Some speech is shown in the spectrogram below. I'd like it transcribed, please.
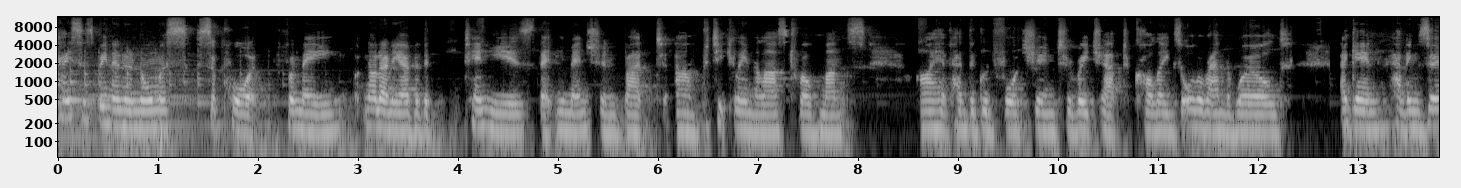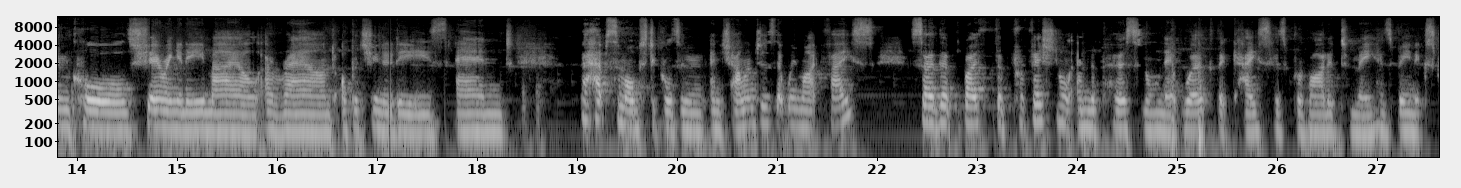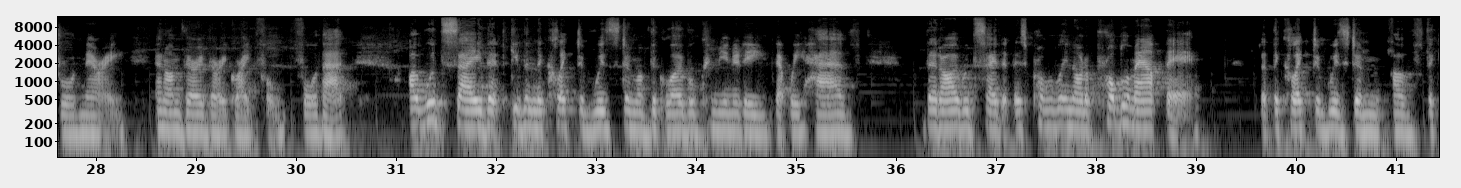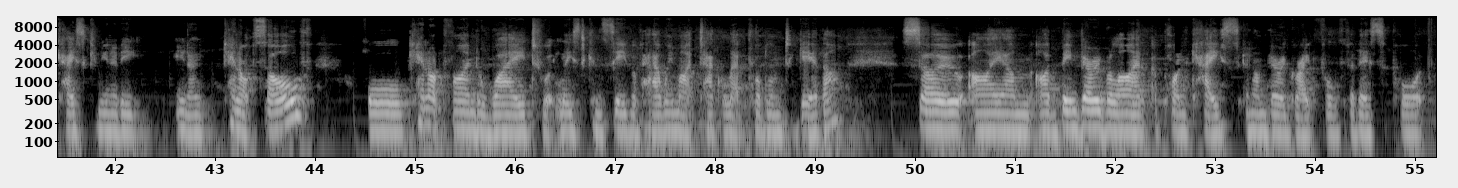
CASE has been an enormous support for me, not only over the 10 years that you mentioned, but um, particularly in the last 12 months. I have had the good fortune to reach out to colleagues all around the world. Again, having Zoom calls, sharing an email around opportunities and perhaps some obstacles and, and, challenges that we might face. So that both the professional and the personal network that CASE has provided to me has been extraordinary. And I'm very, very grateful for that. I would say that given the collective wisdom of the global community that we have, that I would say that there's probably not a problem out there that the collective wisdom of the CASE community, you know, cannot solve or cannot find a way to at least conceive of how we might tackle that problem together. So I, um, I've been very reliant upon CASE and I'm very grateful for their support.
